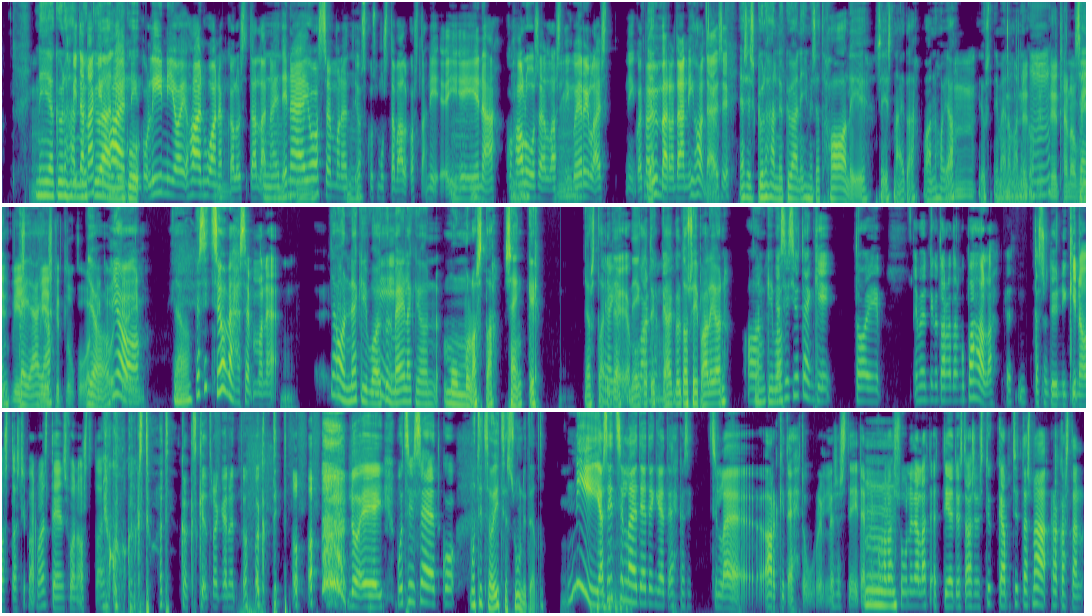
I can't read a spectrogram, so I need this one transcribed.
Niin ja kyllähän mitä mäkin haen niinku, niinku, linjoja, haen huonekaluista tällainen, Mm, että enää ei mm, ole semmoinen, että mm. joskus mustavalkoista, niin ei, Mm. ei enää, kun Mm. haluaa sellaista Mm. niinku erilaista, niinku, että mä Ja- ymmärrän tämän ihan täysin. ja siis kyllähän nykyään ihmiset haalii siis näitä vanhoja, Mm. just nimenomaan Nyt, niinku, Mm. Nythän on vi- senkkejä ja- 50-luku on Joo. oikein Joo. joo. Ja sitten se on vähän semmoinen, Ja on nekin voi, Niin. kyllä meilläkin on mummulasta senkki, josta itse niinku vanhempi. tykkää kyllä tosi paljon. on. On kiva. Ja siis jotenkin toi, en mä nyt niinku tarkoita niinku pahalla, että nyt tässä on tyyni ikinä ostaa, niin varmaan sitten ensi vuonna ostetaan joku 2020 rakennettu omakotitalo. no ei, mutta siis se, että kun, Mutta sitten se on itse suunniteltu. niin, ja sitten sillä tietenkin, että ehkä sit sillä lailla arkkitehtuurillisesti itse mm. Mm. niin haluaa suunnitella, että, että tietyistä asioista tykkää, mutta sitten taas mä rakastan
